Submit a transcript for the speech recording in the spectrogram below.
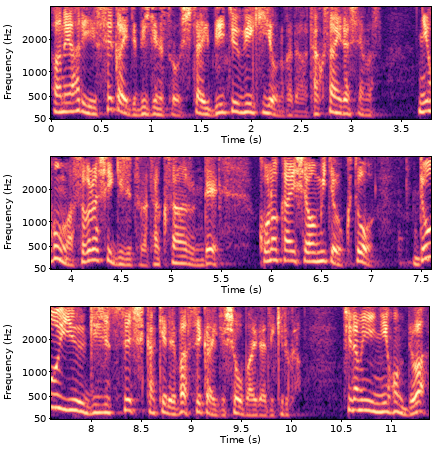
あのやはり世界でビジネスをしたい B2B 企業の方がたくさんいらっしゃいます。日本は素晴らしい技術がたくさんあるんで、この会社を見ておくと、どういう技術で仕掛ければ世界で商売ができるか。ちなみに日本では、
